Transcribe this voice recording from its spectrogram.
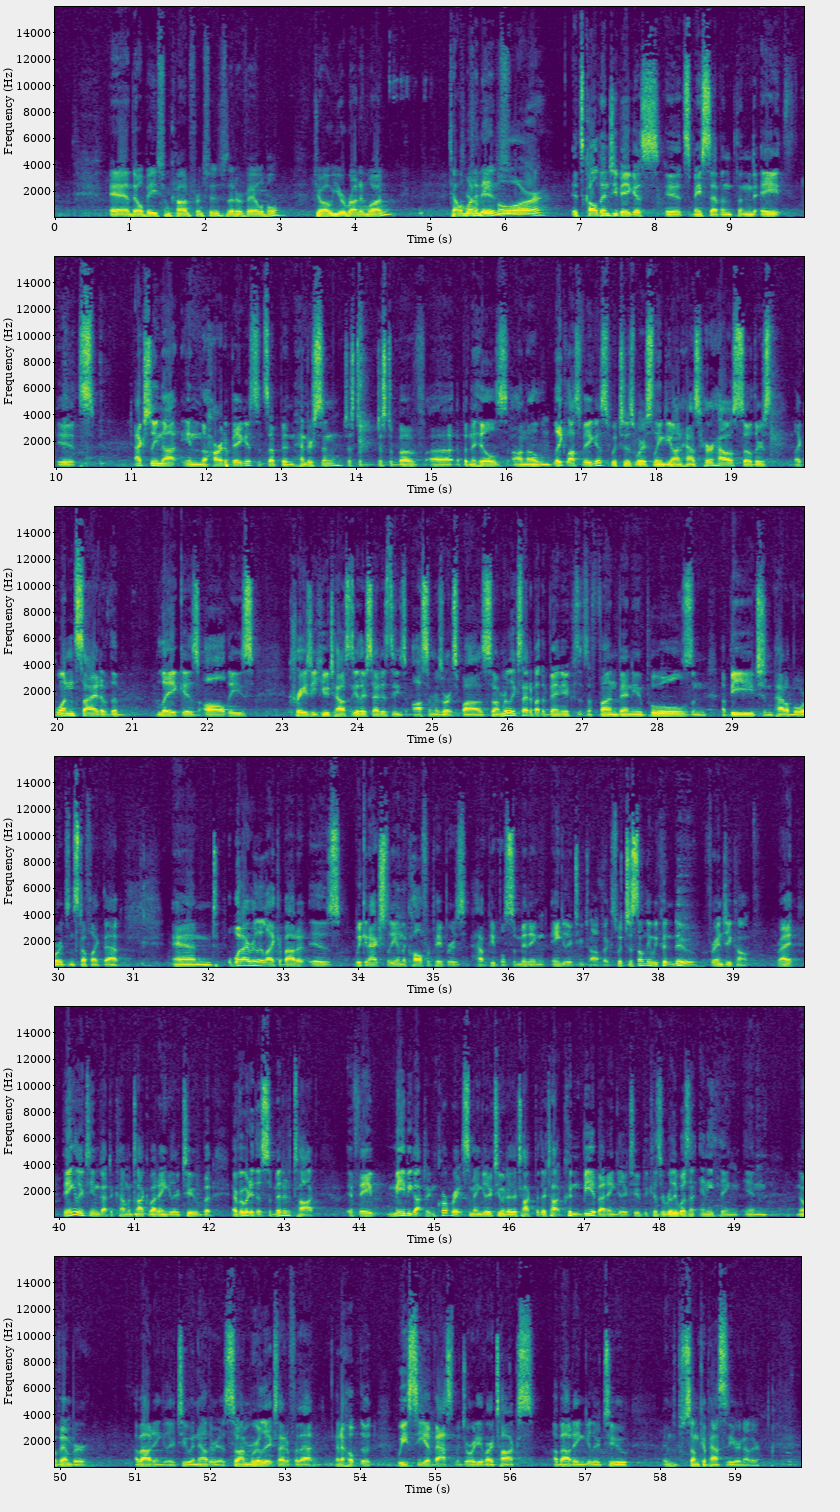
And there'll be some conferences that are available. Joe, you're running one. Tell them what Tell it me is. more. It's called NG Vegas. It's May 7th and 8th. It's actually not in the heart of Vegas. It's up in Henderson, just just above, uh, up in the hills on uh, Lake Las Vegas, which is where Celine Dion has her house. So there's like one side of the lake is all these crazy huge houses. The other side is these awesome resort spas. So I'm really excited about the venue because it's a fun venue, pools and a beach and paddle boards and stuff like that. And what I really like about it is we can actually, in the call for papers, have people submitting Angular 2 topics, which is something we couldn't do for ngconf, right? The Angular team got to come and talk about Angular 2, but everybody that submitted a talk, if they maybe got to incorporate some Angular 2 into their talk, but their talk couldn't be about Angular 2 because there really wasn't anything in November about Angular 2, and now there is. So I'm really excited for that, and I hope that we see a vast majority of our talks about Angular 2 in some capacity or another.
